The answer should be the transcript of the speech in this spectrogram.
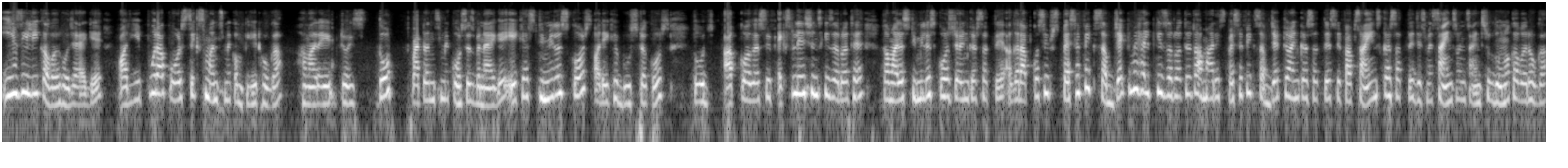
इजीली कवर हो जाएँगे और ये पूरा कोर्स सिक्स मंथ्स में कंप्लीट होगा। हमारे जो इस दो पैटर्न्स में कोर्सेज बनाए गए, एक है स्टिमुलस कोर्स और एक है बूस्टर कोर्स तो आपको अगर सिर्फ़ एक्सप्लेनेशन की ज़रूरत है तो हमारे स्टिमुलस कोर्स ज्वाइन कर सकते हैं। अगर आपको सिर्फ़ स्पेसिफिक सब्जेक्ट में हेल्प की ज़रूरत है तो हमारे स्पेसिफिक सब्जेक्ट ज्वाइन कर सकते हैं। सिर्फ़ आप साइंस कर सकते हैं, जिसमें साइंस वन साइंस टू दोनों कवर होगा।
